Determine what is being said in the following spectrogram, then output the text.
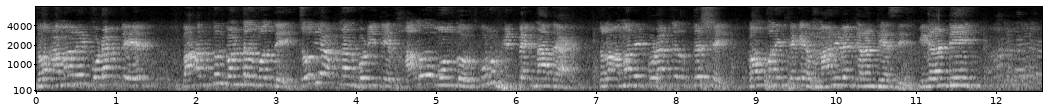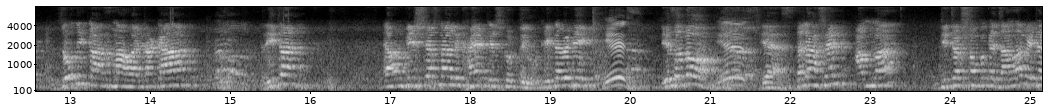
তো আমার এই প্রোডাক্টের বাহাত্তর ঘণ্টার মধ্যে যদি আপনার বডিতে ভালো মন্দ কোনো ফিডব্যাক না দেয় তাহলে আমার এই প্রোডাক্টের উদ্দেশ্যে কোম্পানি থেকে মানি ব্যাক গ্যারান্টি আছে। কি গ্যারান্টি যদি কাজ না হয় টাকা রিটার্ন এখন বিশ্বাস না হলে খায় টেস্ট করতে হবে। ঠিক ঠিক yes Yes or no? Yes. Yes. তাহলে আসেন আমরা ডিটক্স সম্পর্কে জানলাম এটা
